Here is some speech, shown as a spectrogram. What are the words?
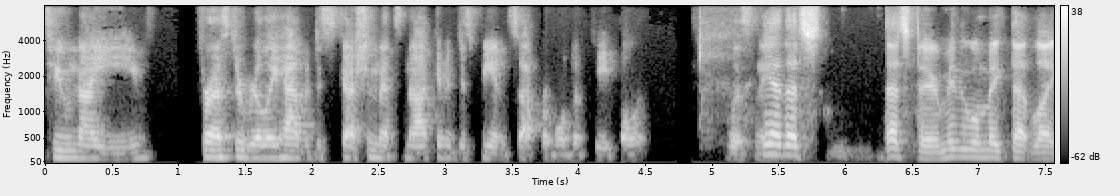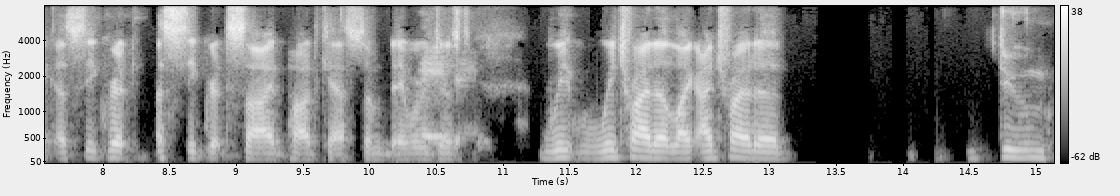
too naive for us to really have a discussion that's not going to just be insufferable to people listening. Yeah, that's that's fair. Maybe we'll make that like a secret a secret side podcast someday where we just we we try to like I try to doom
